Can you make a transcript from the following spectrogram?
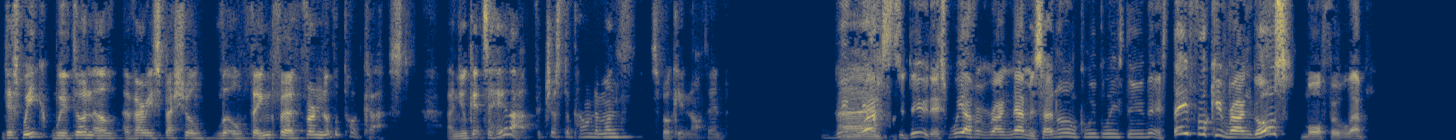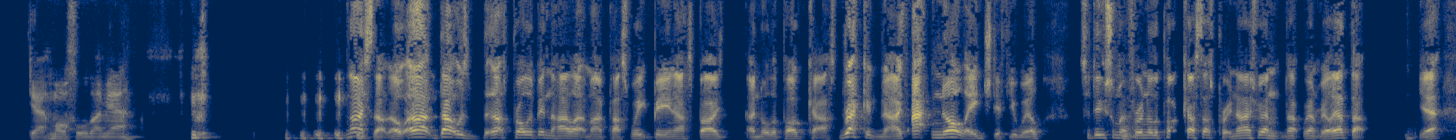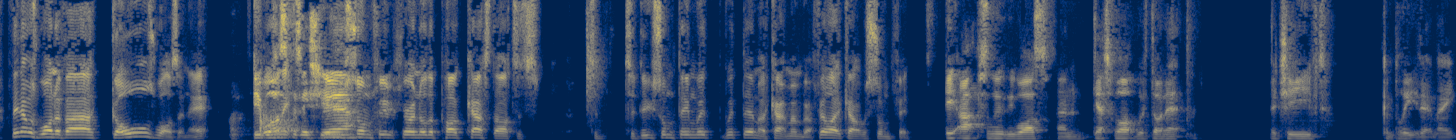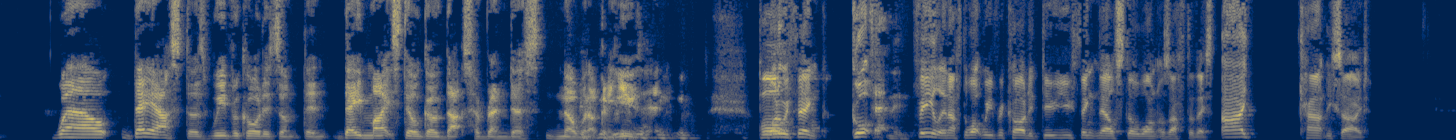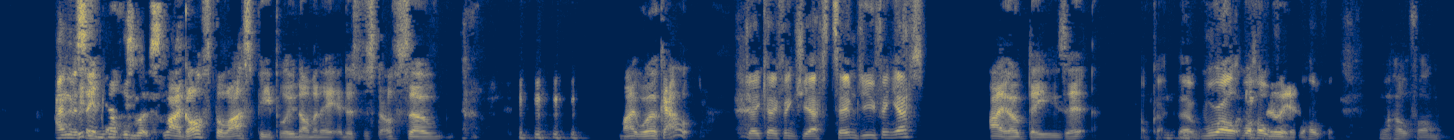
this week, we've done a, a very special little thing for, for another podcast, and you'll get to hear that for just a pound a month. It's fucking nothing. We Um, were asked to do this. We haven't rang them and said, "Oh, can we please do this?" They fucking rang us. More fool them. Yeah, more fool them, yeah. Nice that though. Uh, that was that's probably been the highlight of my past week. Being asked by another podcast, recognised, acknowledged, if you will, to do something for another podcast. That's pretty nice. We hadn't that, we hadn't really had that. Yeah, I think that was one of our goals, wasn't it? It was Wasn't for this year. something for another podcast or to to to do something with with them. I can't remember. I feel like that was something. It absolutely was. And guess what? We've done it. Achieved. Completed it, mate. Well, they asked us, we've recorded something. They might still go, that's horrendous. No, we're not going to use it. but what do we think? Gut feeling after what we've recorded. Do you think they'll still want us after this? I can't decide. I'm going We to say did yes. nothing but slag off the last people who nominated us for stuff, so might work out. JK thinks yes. Tim, do you think yes? I hope they use it. Okay, there- we're all we're hopeful. Brilliant. We're hopeful. We're hopeful.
